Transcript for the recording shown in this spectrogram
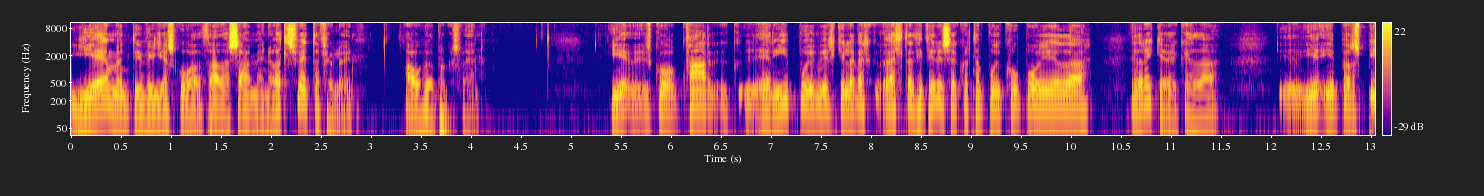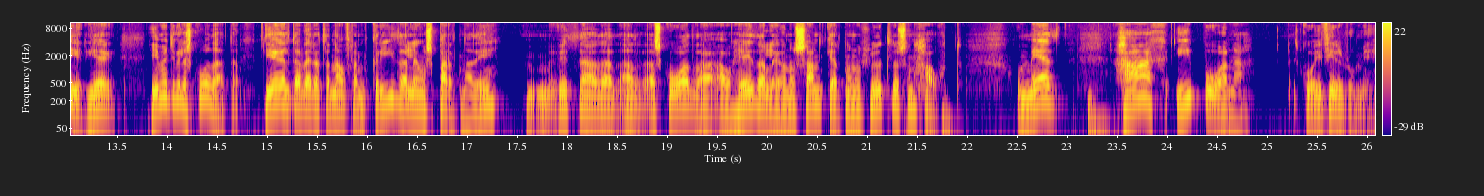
ég myndi vilja skoða það að saminu öll sveitafjölugin á höfbrukarsvæðinu ég, sko, hvar er íbúi virkilega velta því fyrir sig hvort hann búi í Kóbói eða, eða Reykjavík eða ég, ég bara spyr, ég, ég myndi vilja skoða þetta. Ég held að vera þetta ná fram gríðarlegum sparnaði við það að, að, að skoða á heiðarlegan og sangjarnan og hlutlösan hátt. Og með hag íbúana sko í fyrirrumi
